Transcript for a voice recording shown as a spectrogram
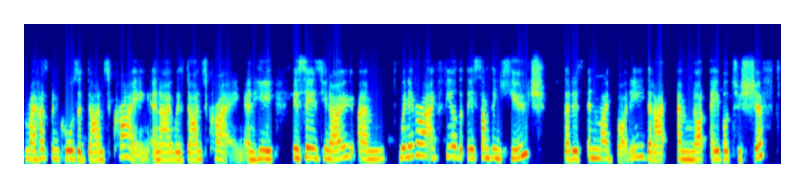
my husband calls it dance crying, and I was dance crying. And he he says, you know, um, whenever I feel that there's something huge that is in my body that I am not able to shift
